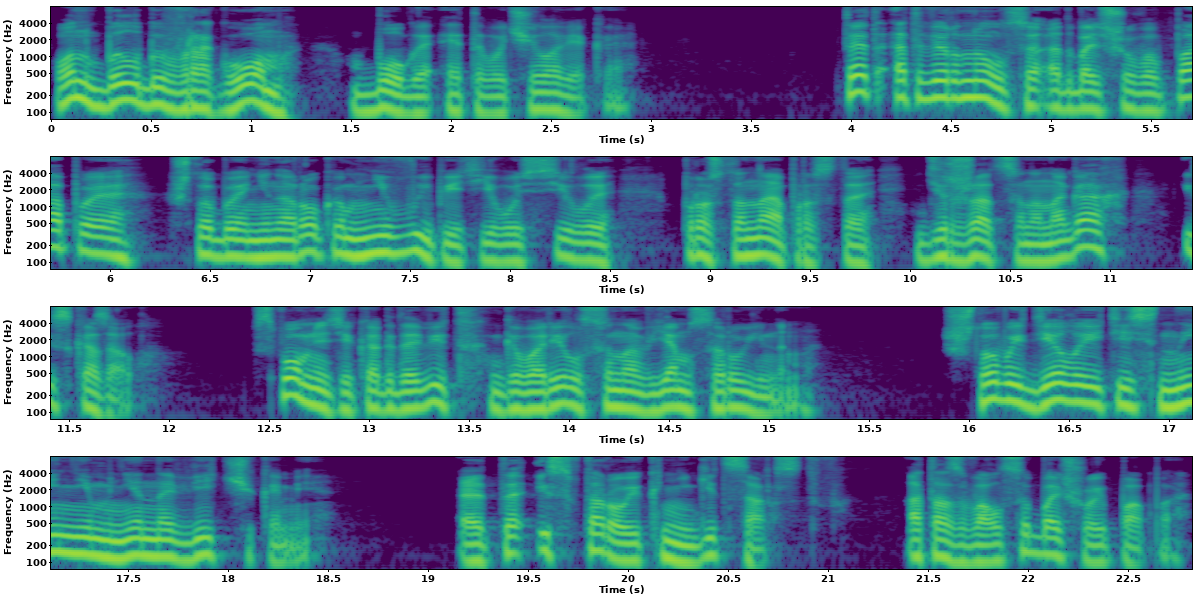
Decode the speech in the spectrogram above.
он был бы врагом бога этого человека. Тед отвернулся от большого папы, чтобы ненароком не выпить его силы просто-напросто держаться на ногах, и сказал — Вспомните, как Давид говорил сыновьям Саруинам. «Что вы делаетесь ныне мне наведчиками?» «Это из второй книги царств», — отозвался Большой Папа.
